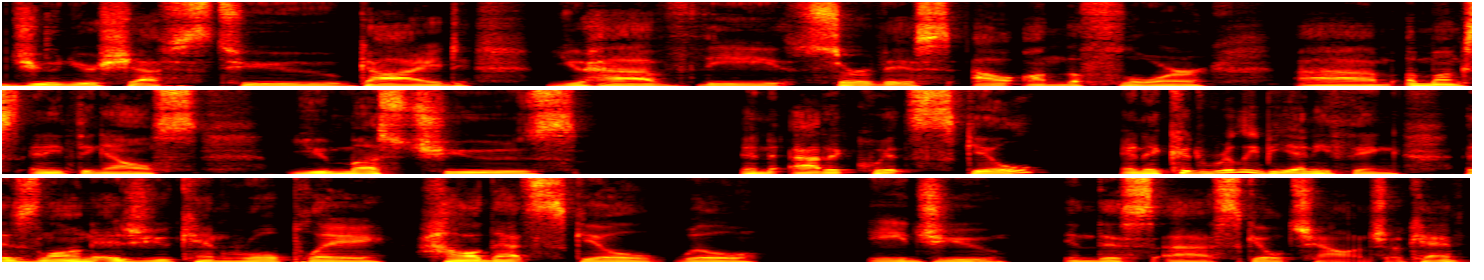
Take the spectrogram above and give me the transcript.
junior chefs to guide. You have the service out on the floor, um, amongst anything else. You must choose an adequate skill. And it could really be anything as long as you can role play how that skill will aid you in this uh, skill challenge. Okay.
